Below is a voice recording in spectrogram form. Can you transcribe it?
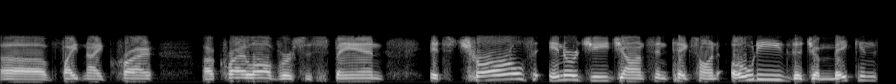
of Fight Night Cry, uh, Krylov versus Spann. It's Charles Energy Johnson takes on Odie, the Jamaican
